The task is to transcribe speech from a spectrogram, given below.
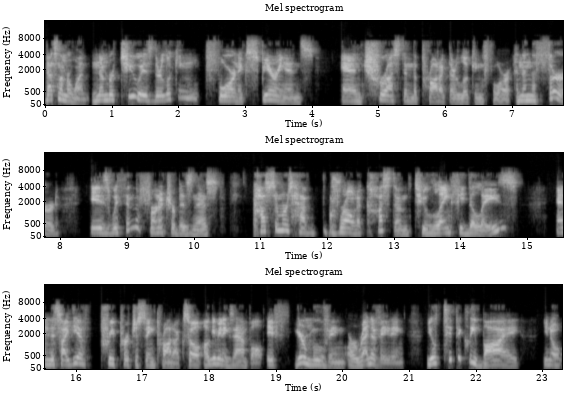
That's number one. Number two is they're looking for an experience and trust in the product they're looking for. And then the third is within the furniture business, customers have grown accustomed to lengthy delays and this idea of pre-purchasing products. So I'll give you an example. If you're moving or renovating, you'll typically buy, you know,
